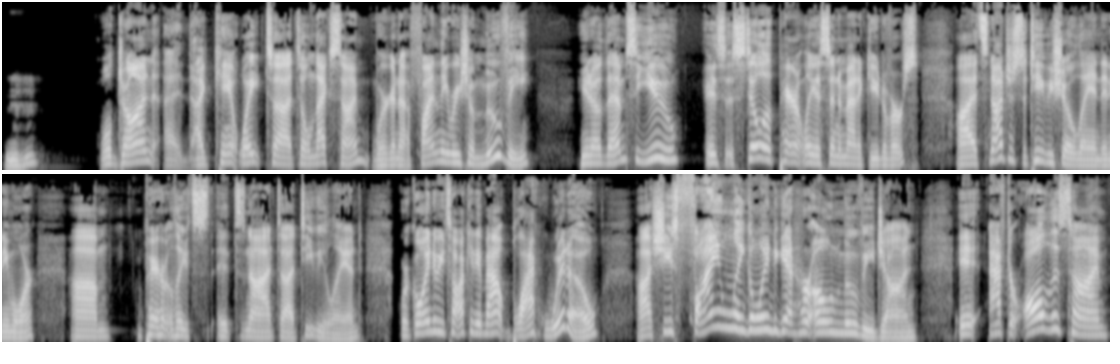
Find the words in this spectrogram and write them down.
hmm well, John, I, I can't wait uh, till next time. We're gonna finally reach a movie. You know, the MCU is still apparently a cinematic universe. Uh, it's not just a TV show land anymore. Um, apparently, it's it's not uh, TV land. We're going to be talking about Black Widow. Uh, she's finally going to get her own movie, John. It, after all this time,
